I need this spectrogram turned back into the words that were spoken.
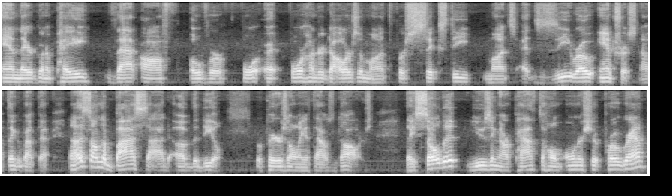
and they're going to pay that off over four at $400 a month for 60 months at zero interest. Now think about that. Now that's on the buy side of the deal. Repairs only a thousand dollars. They sold it using our path to home ownership program.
